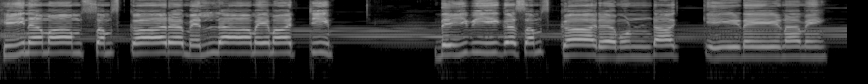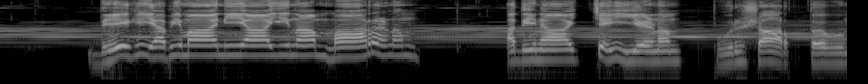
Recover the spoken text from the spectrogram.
ഹീനമാം സംസ്കാരമെല്ലാമേ മാറ്റി ദൈവീക സംസ്കാരമുണ്ടാക്കിയിടേണമേ. ദേഹി അഭിമാനിയായി നാം മാറണം അതിനായി ചെയ്യണം. പുരുഷാർത്ഥവും.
